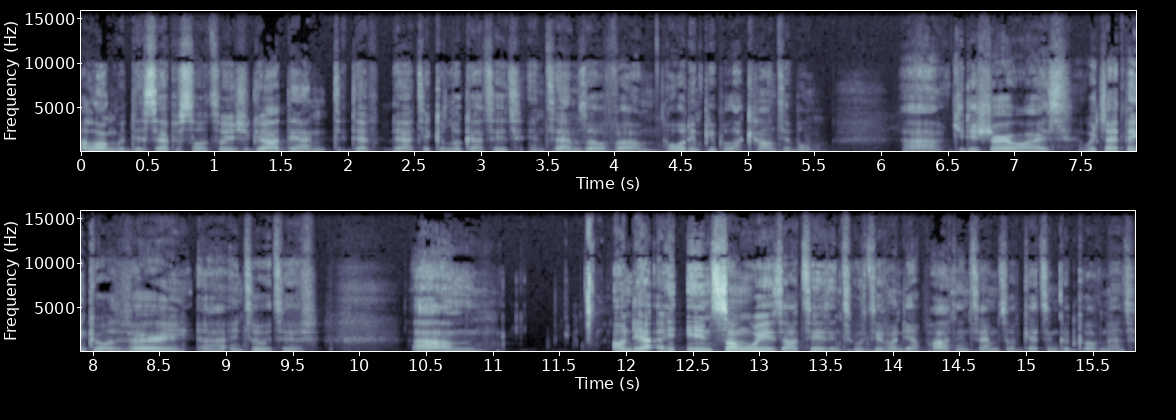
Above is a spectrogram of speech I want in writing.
along with this episode, so you should go out there and def- uh, take a look at it in terms of um, holding people accountable, uh, judiciary wise, which I think was very uh, intuitive. Um, on their, in some ways, I'd say it's intuitive on their part in terms of getting good governance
